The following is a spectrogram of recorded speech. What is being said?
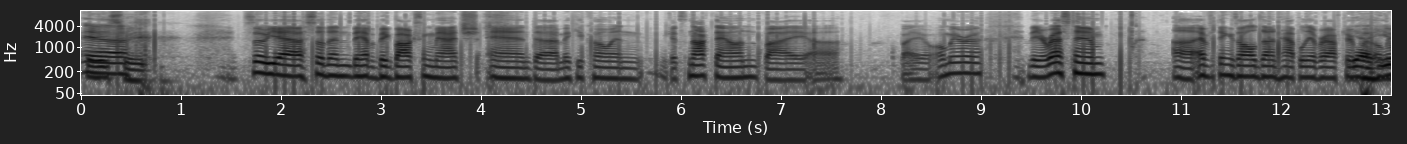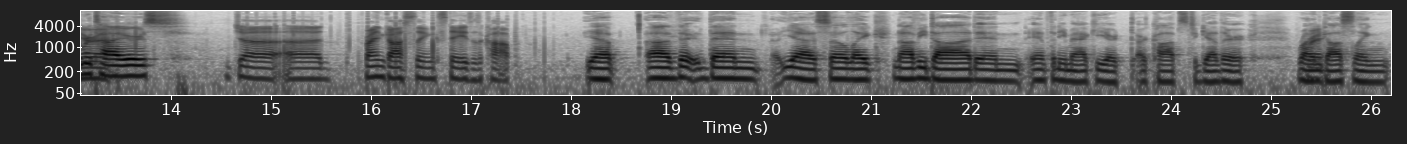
very Uh, sweet. So yeah, so then they have a big boxing match, and uh, Mickey Cohen gets knocked down by uh, by O'Mara. They arrest him. Uh, everything's all done happily ever after. Yeah, but he O'Mara, retires. J- uh, Ryan Gosling stays as a cop. Yep. Uh, th- then yeah, so like Navidad and Anthony Mackie are are cops together. Ryan Right. Gosling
